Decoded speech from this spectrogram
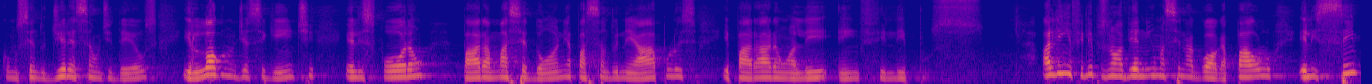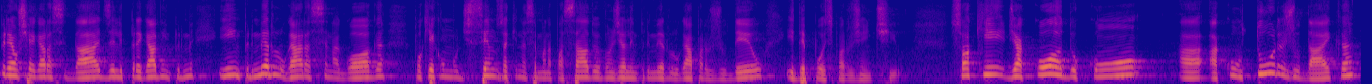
como sendo direção de Deus, e logo no dia seguinte, eles foram para Macedônia, passando em Neápolis, e pararam ali em Filipos. Ali em Filipos não havia nenhuma sinagoga. Paulo, ele sempre ao chegar às cidades, ele pregava em primeiro, ia em primeiro lugar à sinagoga, porque como dissemos aqui na semana passada, o evangelho é em primeiro lugar para o judeu e depois para o gentio. Só que, de acordo com a, a cultura judaica,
